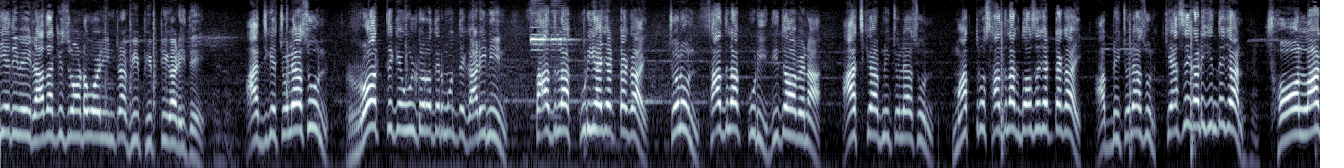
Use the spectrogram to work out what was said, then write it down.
দিয়ে দিবে এই Radhakrishna automobile inter V fifty গাড়িতে। আজকে চলে আসুন রথ থেকে উল্টো রথের মধ্যে গাড়ি নিন সাত লাখ কুড়ি হাজার টাকায়। চলুন সাত লাখ কুড়ি দিতে হবে না। আজকে আপনি চলে আসুন মাত্র সাত লাখ দশ হাজার টাকায়। আপনি চলে আসুন ক্যাশে গাড়ি কিনতে যান ছ লাখ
